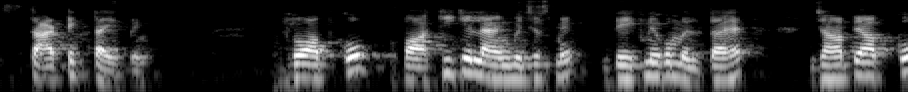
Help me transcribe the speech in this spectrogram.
स्टैटिक टाइपिंग जो आपको बाकी के लैंग्वेजेस में देखने को मिलता है, जहाँ पे आपको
